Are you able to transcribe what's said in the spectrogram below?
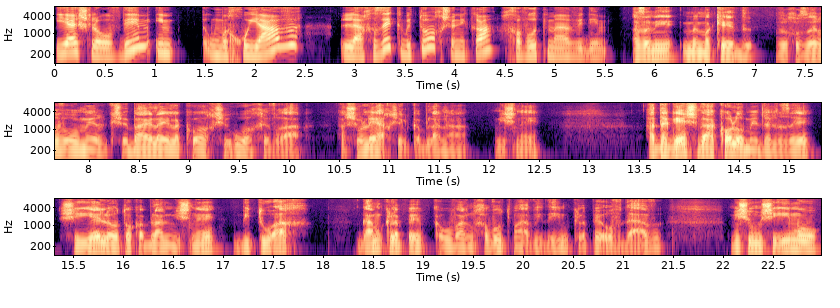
יש לו עובדים, אם הוא מחויב להחזיק ביטוח שנקרא חבות מעבידים. אז אני ממקד וחוזר ואומר, כשבא אליי לקוח שהוא החברה, השולח של קבלן המשנה, הדגש והכל עומד על זה שיהיה לאותו קבלן משנה ביטוח, גם כלפי כמובן חבות מעבידים, כלפי עובדיו, משום שאם הוא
